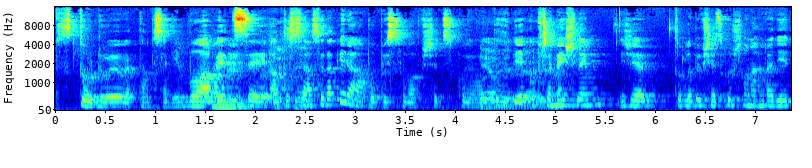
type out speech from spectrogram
studuju, jak tam sadím v lavici mm-hmm, a to se asi taky dá popisovat všecko. Jo? jo, jo jako jo, přemýšlím, že tohle by všechno šlo nahradit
